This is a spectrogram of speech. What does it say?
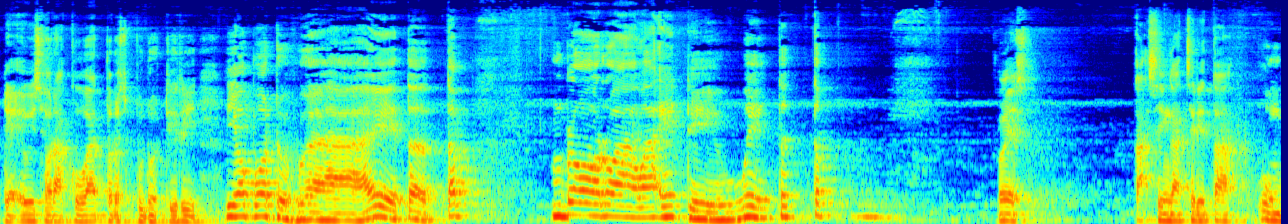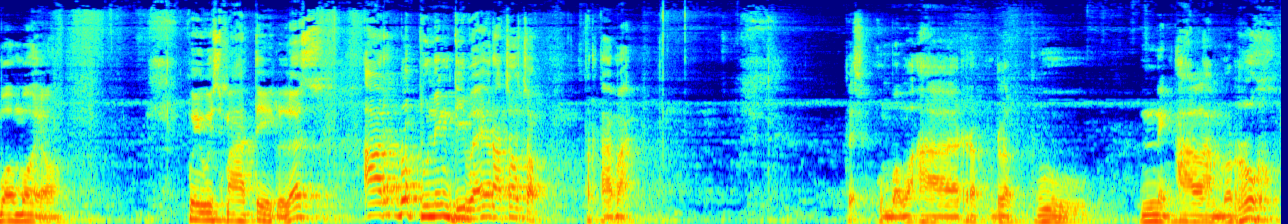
dek wis ora kuat terus bunuh diri. Ya padha wae tetep mloro awake dhewe tetep. Wis tak singkat cerita umpama ya. Kowe wis mati, les arep mlebu ning ndi wae ora cocok. Pertama, terus umpama arep mlebu ning alam ruh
